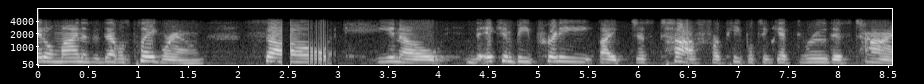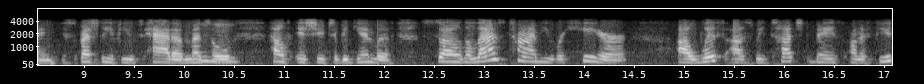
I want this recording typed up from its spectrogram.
idle mind is the devil's playground, so you know it can be pretty like just tough for people to get through this time, especially if you've had a mental Mhm. health issue to begin with. So the last time you were here uh, with us, we touched base on a few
